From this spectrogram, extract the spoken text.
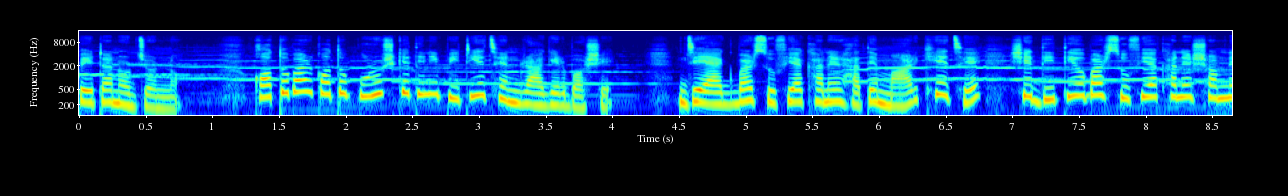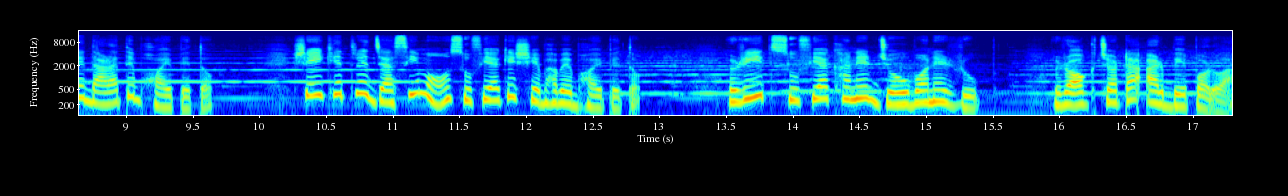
পেটানোর জন্য। কতবার কত পুরুষকে তিনি পিটিয়েছেন রাগের বসে যে একবার সুফিয়া খানের হাতে মার খেয়েছে, সে দ্বিতীয়বার সুফিয়া খানের সামনে দাঁড়াতে ভয় পেত। সেই ক্ষেত্রে জাসিমও সুফিয়াকে সেভাবে ভয় পেত। রিদ সুফিয়া খানের যৌবনের রূপ, রগচটা আর বেপরোয়া।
